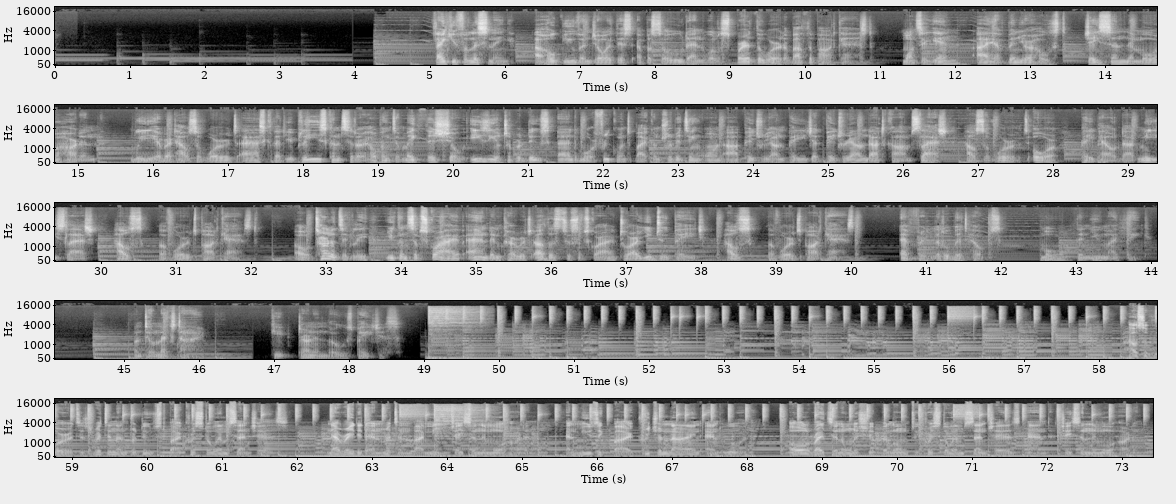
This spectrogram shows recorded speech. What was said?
Thank you for listening. I hope you've enjoyed this episode and will spread the word about the podcast. Once again, I have been your host, Jason Nemor Harden. We here at House of Words ask that you please consider helping to make this show easier to produce and more frequent by contributing on our Patreon page at patreon.com slash House of Words or paypal.me slash House of Words Podcast. Alternatively, you can subscribe and encourage others to subscribe to our YouTube page, House of Words Podcast. Every little bit helps, more than you might think. Until next time, keep turning those pages. House of Words is written and produced by Cristo M. Sanchez. Narrated and written by me, Jason Nemor Harden. And music by Creature 9 and Wood. All rights and ownership belong to Cristo M. Sanchez and Jason Nemor Harden.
